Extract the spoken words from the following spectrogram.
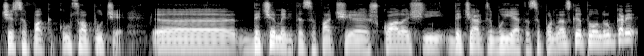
ce să facă, cum să o apuce, uh, de ce merită să faci uh, școală și de ce ar trebui, iată, să pornească pe un drum care,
